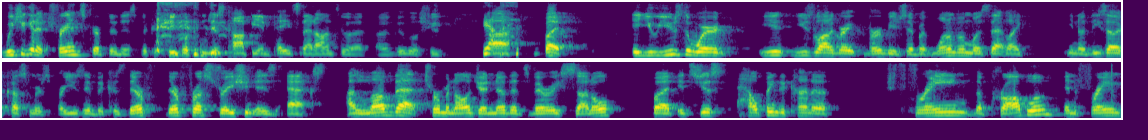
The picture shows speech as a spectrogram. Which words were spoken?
we should get a transcript of this because people can just copy and paste that onto a, a Google sheet. Yeah. Uh, but you use the word you use a lot of great verbiage there, but one of them was that like you know these other customers are using it because their their frustration is X. I love that terminology. I know that's very subtle, but it's just helping to kind of frame the problem and frame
